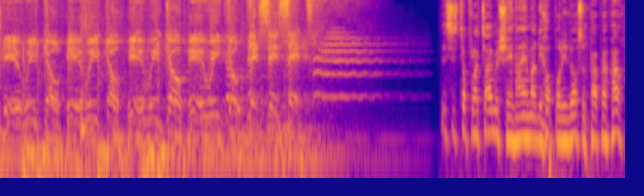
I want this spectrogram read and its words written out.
Here we go, here we go, here we go, here we go. This is it. This is Top Flight Time Machine. I am Andy Hotbody Dawson. Pow, pow, pow.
